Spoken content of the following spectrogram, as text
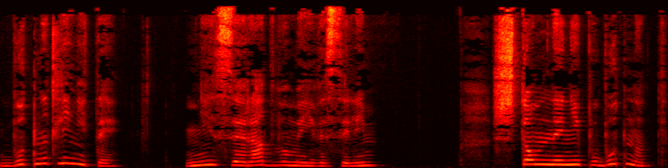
Бутнат ли ни те? Ние се радваме и веселим. Щом не ни побутнат,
